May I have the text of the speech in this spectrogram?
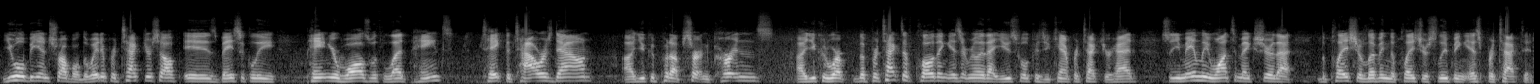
you will be in trouble. The way to protect yourself is basically paint your walls with lead paint, take the towers down, uh, you could put up certain curtains, uh, you could wear, the protective clothing isn't really that useful because you can't protect your head. So you mainly want to make sure that the place you're living, the place you're sleeping is protected.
